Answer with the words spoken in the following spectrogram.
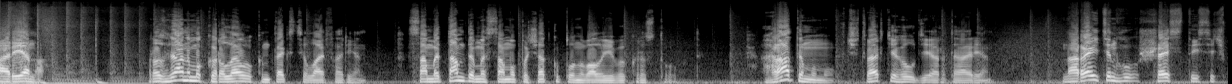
Арена. Розглянемо королеву в контексті Life Arena. Саме там, де ми з самого початку планували її використовувати. Гратимемо в четвертій голді RT Arena. На рейтингу 6000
